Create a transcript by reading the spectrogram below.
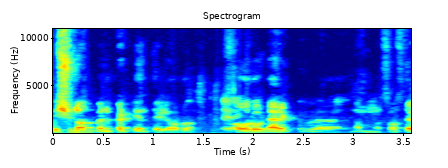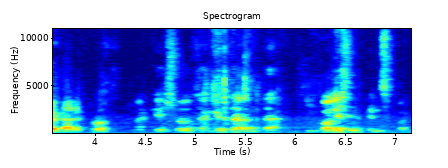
ವಿಶ್ವನಾಥ್ ಬೆನ್ಕಟ್ಟಿ ಅಂತ ಹೇಳಿ ಅವರು. ಅವರು ಡೈರೆಕ್ಟರ್ ನಮ್ಮ ಸಂಸ್ಥೆ ಡೈರೆಕ್ಟರ್ ಕೇಶವ್ ಜಾಗೀರ್ದಾರ್ ಅಂತ ಈ ಕಾಲೇಜಿನ principal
